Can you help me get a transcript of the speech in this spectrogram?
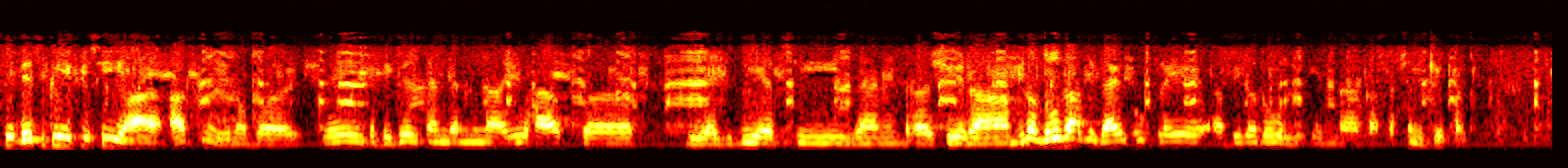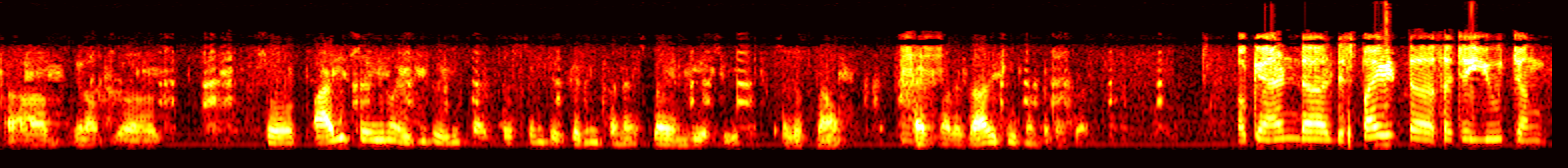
See, basically, if you see, uh, ask me, you know, the Srei is the biggest, and then uh, you have uh, the HDFCs and uh, Shriram. You know, those are the guys who play a bigger role in uh, construction equipment. Um, you know, uh, so I would say, you know, 80 to 85 percent is getting financed by NBFC as of now, as far as our equipment is concerned. Okay, and uh, despite uh, such a huge chunk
